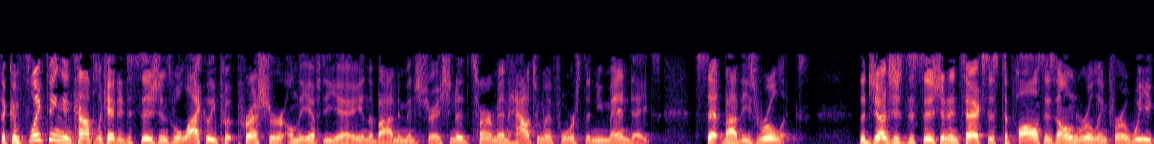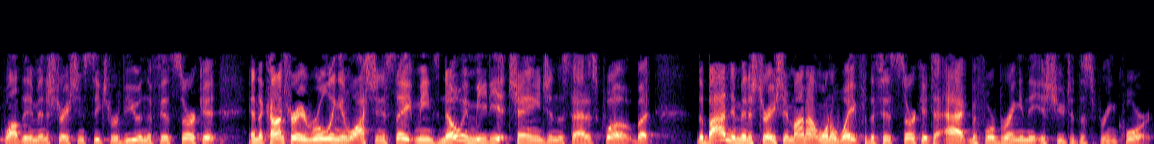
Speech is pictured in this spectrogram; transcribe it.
The conflicting and complicated decisions will likely put pressure on the FDA and the Biden administration to determine how to enforce the new mandates set by these rulings. The judge's decision in Texas to pause his own ruling for a week while the administration seeks review in the Fifth Circuit and the contrary ruling in Washington state means no immediate change in the status quo. But the Biden administration might not want to wait for the Fifth Circuit to act before bringing the issue to the Supreme Court.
